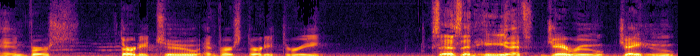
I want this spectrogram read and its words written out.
and verse 32 and verse 33 says, And he, that's Jehu, Jehu,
